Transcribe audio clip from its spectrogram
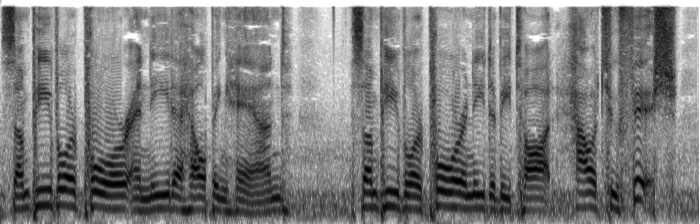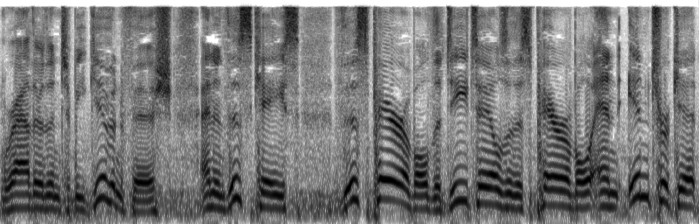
some people are poor and need a helping hand. Some people are poor and need to be taught how to fish rather than to be given fish. And in this case, this parable, the details of this parable, and intricate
